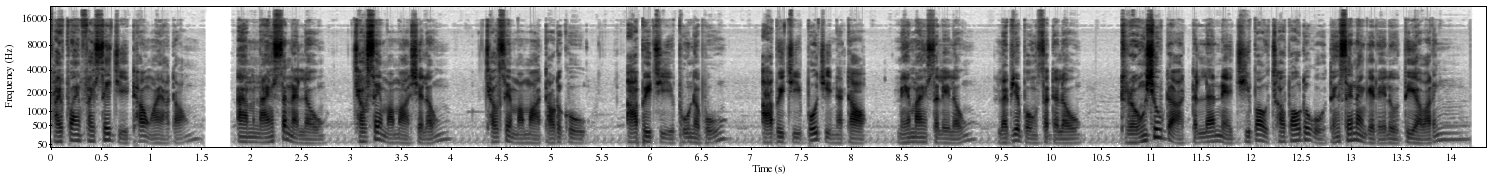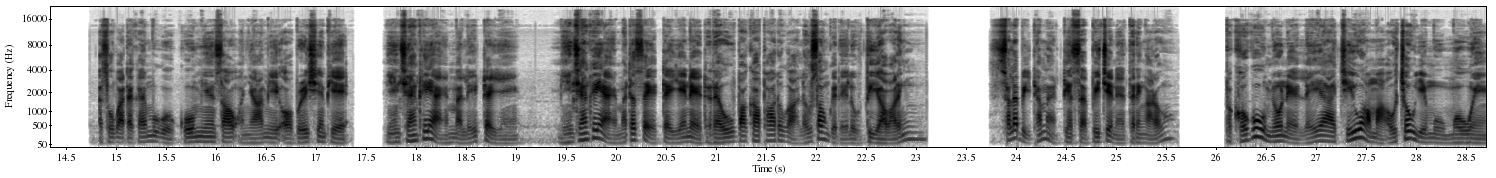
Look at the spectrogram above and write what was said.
5.56G 1500တောင် M9 12လုံး60မမ8လုံး60မမတောက်တခု RPG ဘူးနှစ်ဘူး RPG ပို့ကြီး2တောက်မင်းမိုင်း14လုံးလက်ပစ်ပုံ17လုံးဒရုန်းရှုတာတလက်နဲ့ကြီးပေါက်6ပေါက်တို့ကိုတင်ဆက်နိုင်ခဲ့တယ်လို့သိရပါတယ်။အဆိုပါတိုက်ခိုက်မှုကိုကိုမြင်းဆောင်အညာမြေ operation ဖြင့်မြင်းချမ်းခရိုင်အမှတ်လေးတက်ရင်မြင်းချမ်းခရိုင်အမှတ်30တက်ရင်နဲ့တရဦးပါကဖားတို့ကလှုပ်ဆောင်ခဲ့တယ်လို့သိရပါတယ်။ ဆက်လက်ပြီးထပ်မံတင်ဆက်ပေးခြင်းတဲ့တဲ့ရင်ကတော့ပခိုးကူမျိုးနယ်လေယာကြီးဝါမှာအုပ်ချုပ်ရေးမှုမိုးဝင်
